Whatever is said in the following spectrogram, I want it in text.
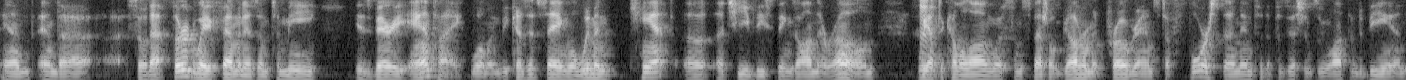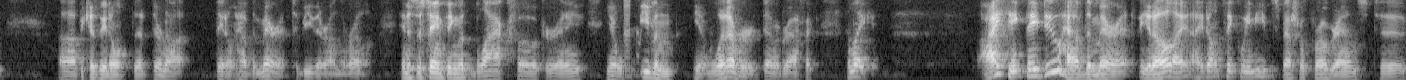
And and uh, so that third wave feminism to me is very anti-woman because it's saying well women can't uh, achieve these things on their own. We have hmm. to come along with some special government programs to force them into the positions we want them to be in uh, because they don't that they're not they don't have the merit to be there on their own. And it's the same thing with black folk or any you know mm-hmm. even you know whatever demographic I'm like, I think they do have the merit. You know, I, I don't think we need special programs to,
